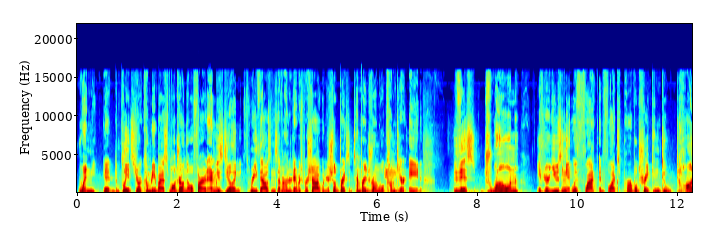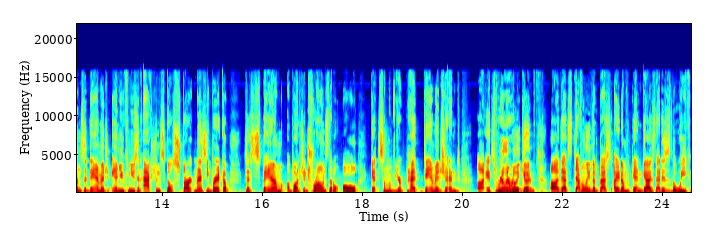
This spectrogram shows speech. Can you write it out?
when it depletes, you're accompanied by a small drone that will fire at enemies, dealing 3,700 damage per shot. When your shield breaks, a temporary drone will come to your aid this drone if you're using it with FL4K and FL4K's Purple Tree, can do tons of damage, and you can use an action skill Start Messy Breakup to spam a bunch of drones that'll all get some of your pet damage, and uh, it's really, really good. Uh, that's definitely the best item, and guys, that is the week.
